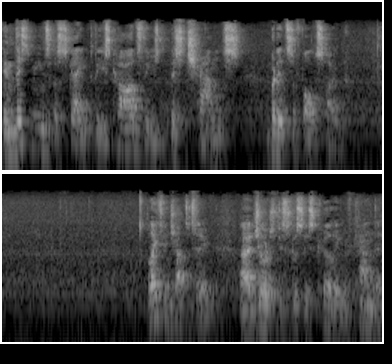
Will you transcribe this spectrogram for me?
in this means of escape, these cards, these, this chance, but it's a false hope. Later in chapter 2, uh, George discusses Curley with Candy,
